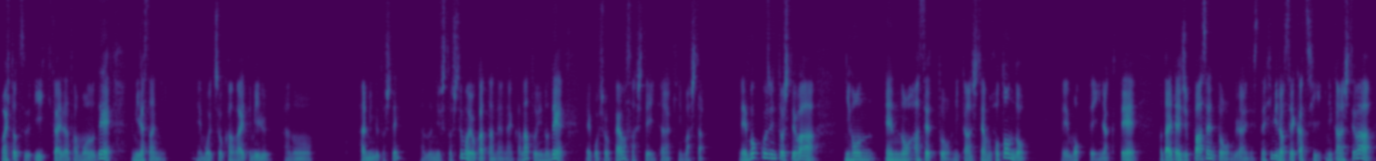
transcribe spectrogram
まあ、一ついい機会だと思うので皆さんにもう一度考えてみるあのタイミングとしてあのニュースとしても良かったんではないかなというのでご紹介をさせていただきました。で僕個人としては日本円のアセットに関してはもうほとんど持っていなくて、だいたい10%ぐらいですね。日々の生活費に関しては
